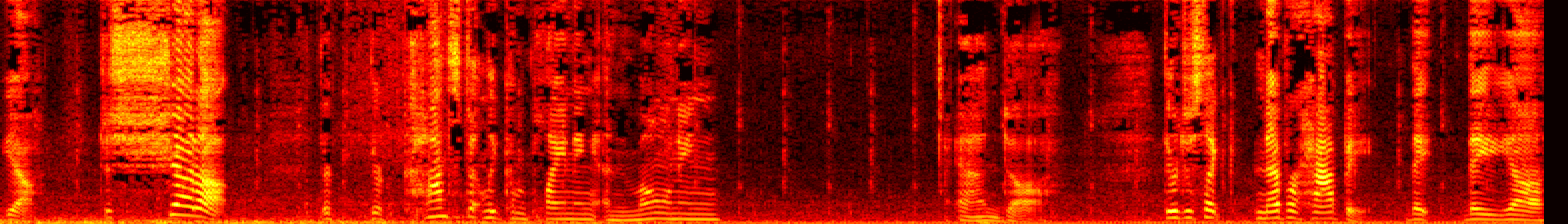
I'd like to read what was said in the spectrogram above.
yeah, just shut up. They're, they're constantly complaining and moaning and, uh, they're just like never happy. They, they, uh,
